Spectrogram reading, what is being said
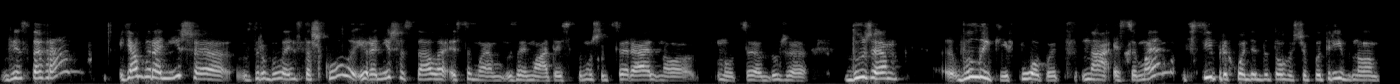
В інстаграм я би раніше зробила інсташколу і раніше стала SMM займатися, тому що це реально ну це дуже дуже великий попит на SMM. Всі приходять до того, що потрібно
